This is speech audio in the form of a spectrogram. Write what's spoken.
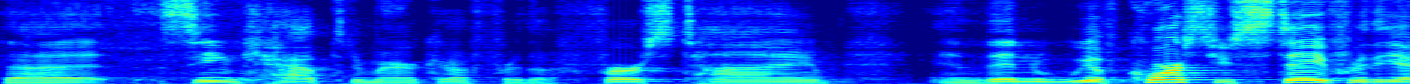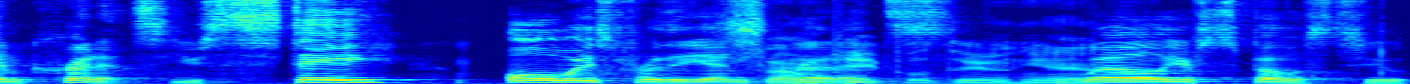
that seeing Captain America for the first time. And then we, of course, you stay for the end credits. You stay always for the end Some credits. Some people do, yeah. Well, you're supposed to.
